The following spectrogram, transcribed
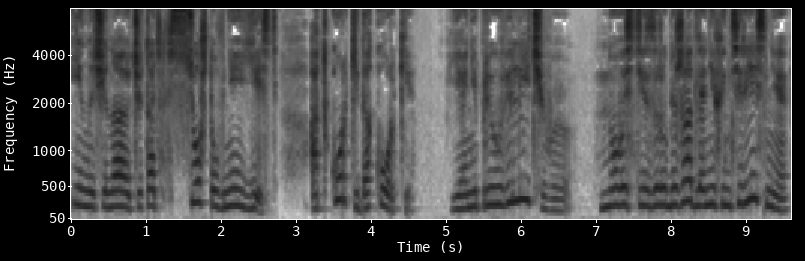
и начинают читать все, что в ней есть, от корки до корки. Я не преувеличиваю. Новости из-за рубежа для них интереснее,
